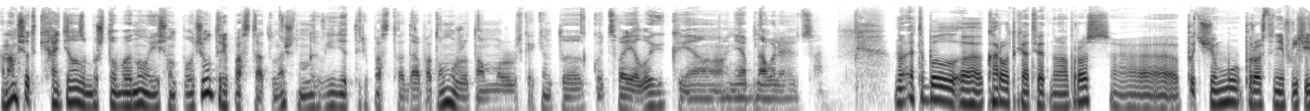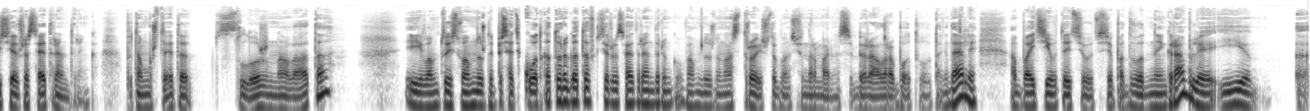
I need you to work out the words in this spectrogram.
А нам все-таки хотелось бы, чтобы, ну, если он получил три поста, то, значит, он их видит три поста, да, а потом уже там, может быть, каким-то какой-то своей логикой а, они обновляются. Но это был э, короткий ответ на вопрос, э, почему просто не включить сервер-сайт рендеринг. Потому что это сложновато, и вам, то есть вам нужно писать код, который готов к сервер-сайт рендерингу, вам нужно настроить, чтобы он все нормально собирал, работал и так далее, обойти вот эти вот все подводные грабли и э,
